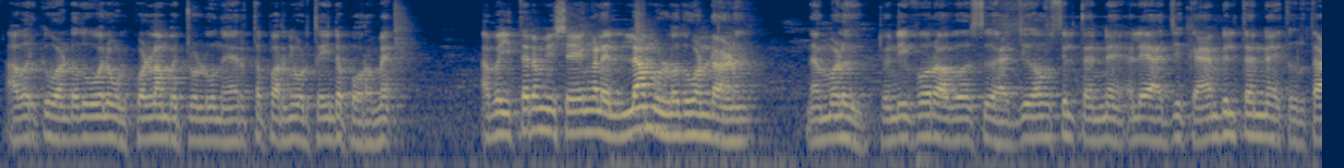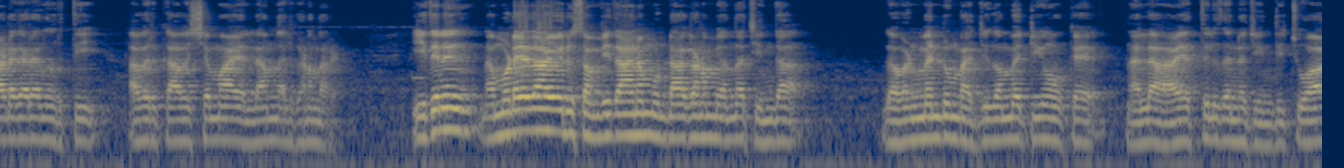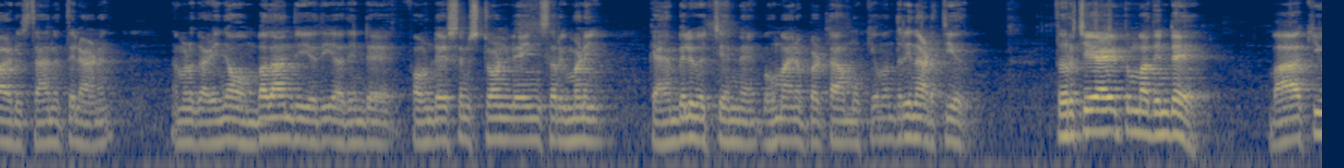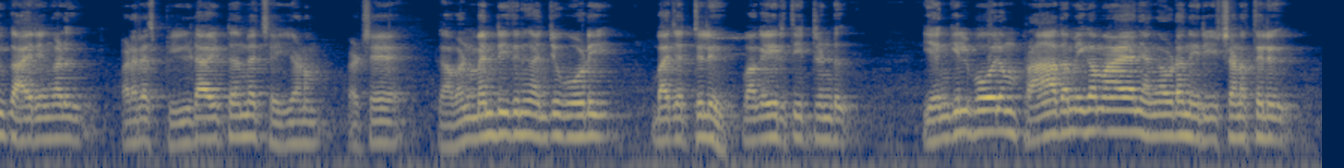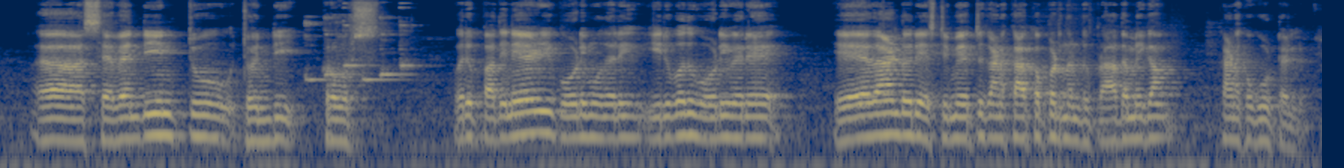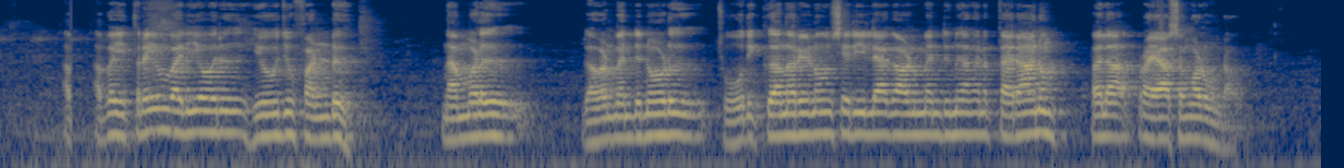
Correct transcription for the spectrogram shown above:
അവർക്ക് വേണ്ടതുപോലെ ഉൾക്കൊള്ളാൻ പറ്റുള്ളൂ നേരത്തെ പറഞ്ഞു കൊടുത്തതിന്റെ പുറമെ. അപ്പോൾ ഇത്തരം വിഷയങ്ങളെല്ലാം ഉള്ളതുകൊണ്ടാണ് നമ്മൾ ട്വന്റി ഫോർ അവേഴ്സ് ഹജ്ജ് ഹൗസിൽ തന്നെ അല്ലെ ഹജ്ജ് ക്യാമ്പിൽ തന്നെ തീർത്ഥാടകരെ നിർത്തി അവർക്ക് ആവശ്യമായ എല്ലാം നൽകണം എന്നറിയാം ഇതിന് നമ്മുടേതായ ഒരു സംവിധാനം ഉണ്ടാകണം എന്ന ചിന്ത ഗവൺമെന്റും ഹജ്ജ് കമ്മിറ്റിയും ഒക്കെ നല്ല ആയത്തിൽ തന്നെ ചിന്തിച്ചു. ആ അടിസ്ഥാനത്തിലാണ് നമ്മൾ കഴിഞ്ഞ ഒമ്പതാം തീയതി അതിന്റെ ഫൗണ്ടേഷൻ സ്റ്റോൺ ലേയിങ് സെറിമണി ക്യാമ്പിൽ വെച്ച് തന്നെ ബഹുമാനപ്പെട്ട മുഖ്യമന്ത്രി നടത്തിയത്. തീർച്ചയായിട്ടും അതിന്റെ ബാക്കി കാര്യങ്ങൾ വളരെ സ്പീഡായിട്ട് തന്നെ ചെയ്യണം. പക്ഷേ ഗവൺമെന്റ് ഇതിന് അഞ്ച് കോടി ബജറ്റിൽ വകയിരുത്തിയിട്ടുണ്ട്. എങ്കിൽ പോലും പ്രാഥമികമായ ഞങ്ങളുടെ നിരീക്ഷണത്തിൽ സെവന്റീൻ ടു ട്വന്റി ക്രോർസ് ഒരു പതിനേഴ് കോടി മുതൽ ഇരുപത് കോടി വരെ ഏതാണ്ട് ഒരു എസ്റ്റിമേറ്റ് കണക്കാക്കപ്പെടുന്നുണ്ട്. പ്രാഥമിക കണക്ക് കൂട്ടലിൽ അപ്പോൾ ഇത്രയും വലിയ ഒരു ഹ്യൂജ് ഫണ്ട് നമ്മൾ ഗവൺമെന്റിനോട് ചോദിക്കുക എന്നറിയണവും ശരിയില്ല. ഗവൺമെന്റിന് അങ്ങനെ തരാനും പല പ്രയാസങ്ങളും ഉണ്ടാവും.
